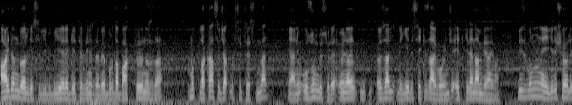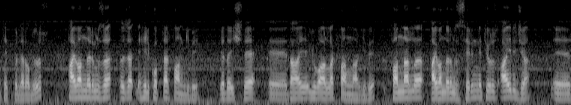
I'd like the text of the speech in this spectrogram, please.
Aydın bölgesi gibi bir yere getirdiğinizde ve burada baktığınızda mutlaka sıcaklık stresinden yani uzun bir süre özellikle- özellikle 7-8 ay boyunca etkilenen bir hayvan. Biz bununla ilgili şöyle tedbirler alıyoruz. Hayvanlarımıza özellikle helikopter fan gibi ya da işte e, daha yuvarlak fanlar gibi fanlarla hayvanlarımızı serinletiyoruz. Ayrıca e,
